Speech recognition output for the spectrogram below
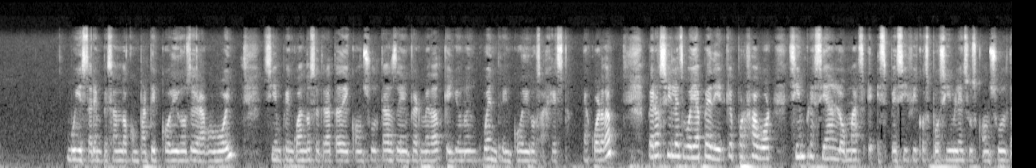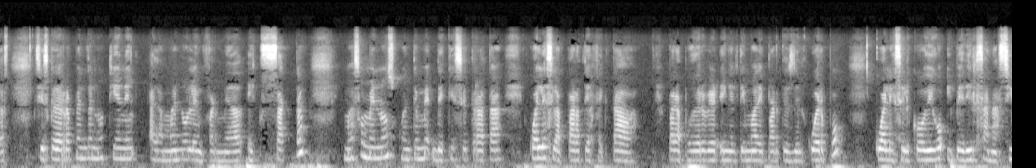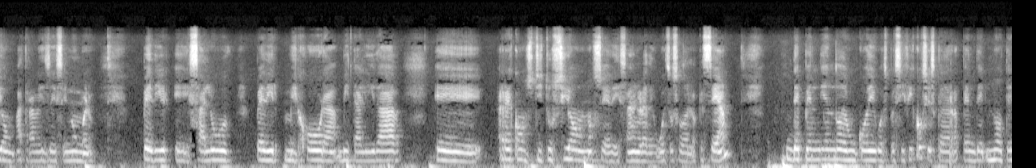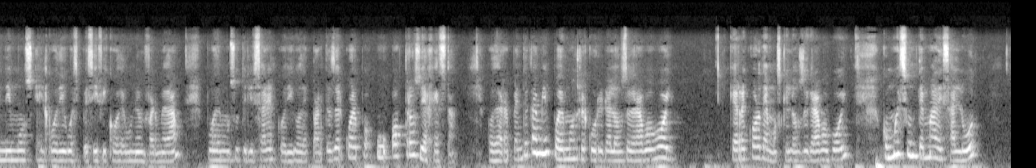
voy a estar empezando a compartir códigos de Grabovoi, siempre y cuando se trata de consultas de enfermedad que yo no encuentre en códigos a gesta, ¿de acuerdo? Pero sí les voy a pedir que por favor siempre sean lo más específicos posible en sus consultas. Si es que de repente no tienen a la mano la enfermedad exacta, más o menos cuéntenme de qué se trata, cuál es la parte afectada para poder ver en el tema de partes del cuerpo cuál es el código y pedir sanación a través de ese número, pedir eh, salud, pedir mejora, vitalidad, eh, reconstitución, no sé, de sangre, de huesos o de lo que sea, dependiendo de un código específico, si es que de repente no tenemos el código específico de una enfermedad, podemos utilizar el código de partes del cuerpo u otros de Agesta. O de repente también podemos recurrir a los de Grabovoi que recordemos que los de Grabovoi, como es un tema de salud,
